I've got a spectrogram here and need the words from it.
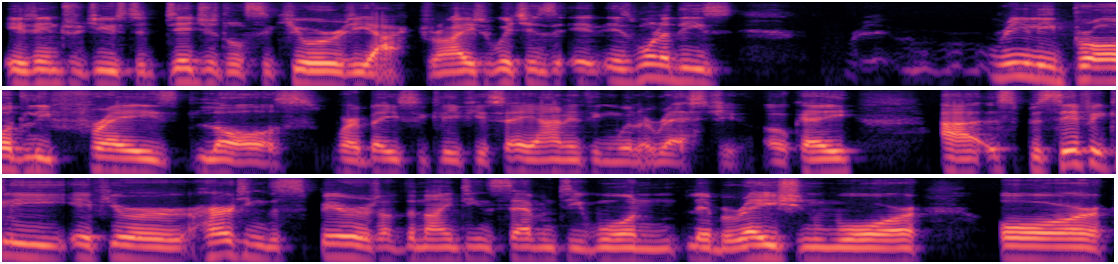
it introduced a Digital Security Act, right, which is is one of these really broadly phrased laws where basically if you say anything we'll arrest you okay? Uh, specifically if you're hurting the spirit of the 1971 liberation war or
